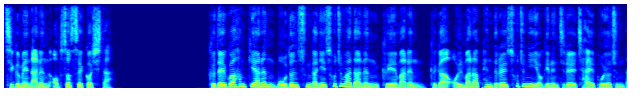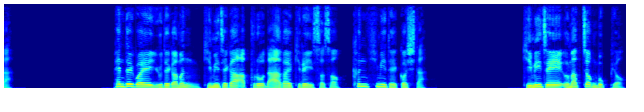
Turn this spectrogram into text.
지금의 나는 없었을 것이다. 그들과 함께하는 모든 순간이 소중하다는 그의 말은 그가 얼마나 팬들을 소중히 여기는지를 잘 보여준다. 팬들과의 유대감은 김희재가 앞으로 나아갈 길에 있어서 큰 힘이 될 것이다. 김희재의 음악적 목표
